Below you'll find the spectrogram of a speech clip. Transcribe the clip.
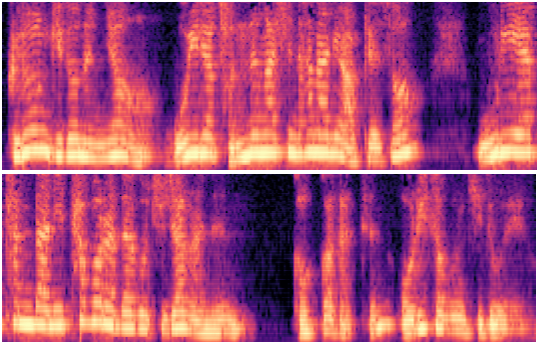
그런 기도는요, 오히려 전능하신 하나님 앞에서 우리의 판단이 탁월하다고 주장하는 것과 같은 어리석은 기도예요.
